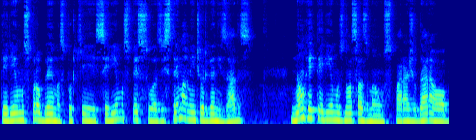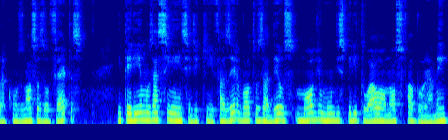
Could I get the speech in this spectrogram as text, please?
teríamos problemas porque seríamos pessoas extremamente organizadas, não reteríamos nossas mãos para ajudar a obra com as nossas ofertas e teríamos a ciência de que fazer votos a Deus move o mundo espiritual ao nosso favor. Amém?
